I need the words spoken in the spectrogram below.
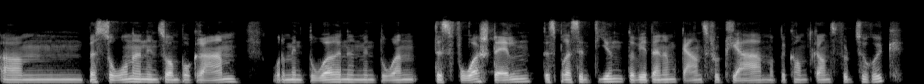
ähm, Personen in so einem Programm oder Mentorinnen, Mentoren das vorstellen, das präsentieren, da wird einem ganz viel klar, man bekommt ganz viel zurück.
